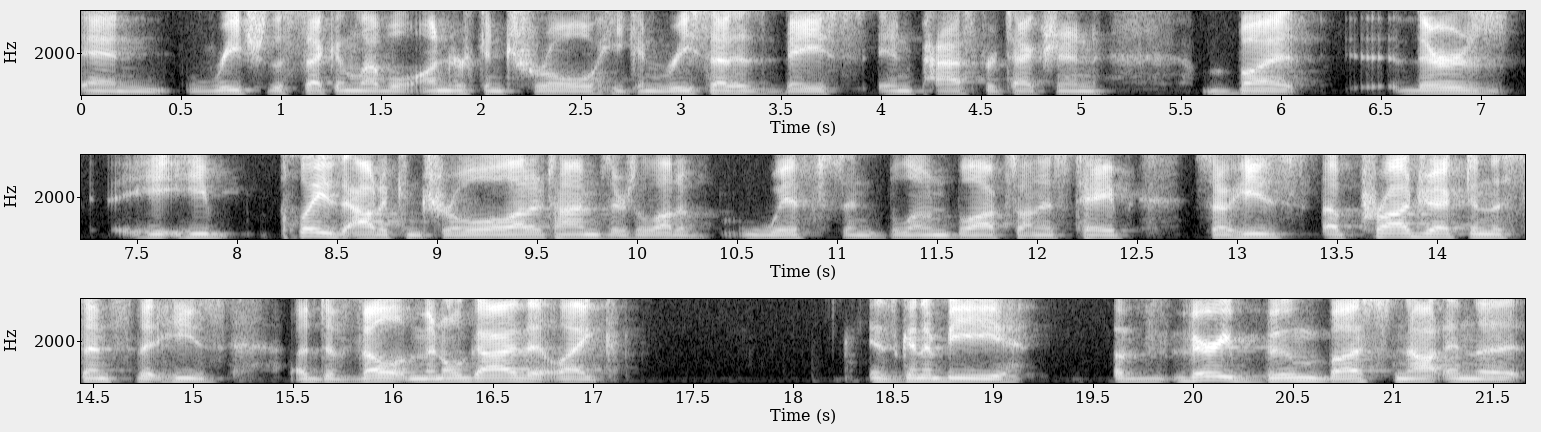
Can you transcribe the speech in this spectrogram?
and reach the second level under control. He can reset his base in pass protection, but there's he he plays out of control a lot of times. There's a lot of whiffs and blown blocks on his tape. So he's a project in the sense that he's a developmental guy that like is going to be a very boom bust, not in the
